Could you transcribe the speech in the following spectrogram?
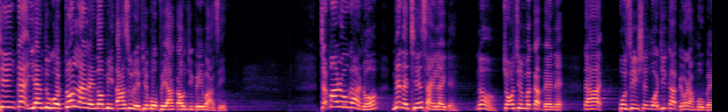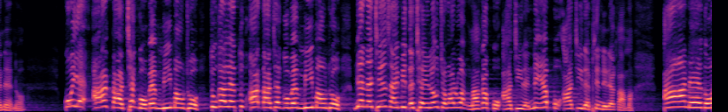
ချင်းကရန်သူကိုတွန်းလှန်နိုင်သောမိသားစုတွေဖြစ်ဖို့ဘုရားကောင်းချီးပေးပါစေကျမတို့ကနော်မျက်နှာချင်းဆိုင်လိုက်တယ်နော်ကြောချင်းမကပ်ပဲနဲ့ဒါ position ကိုအဓိကပြောတာမဟုတ်ပဲနဲ့နော်ကိုယ့်ရဲ့အာသာချက်ကိုပဲမီးမောင်းထိုးသူကလည်းသူ့အာသာချက်ကိုပဲမီးမောင်းထိုးမျက်နှာချင်းဆိုင်ပြီးတစ်ချိန်လုံးကျမတို့ကငါကပိုအားကြီးတယ်နင်ကပိုအားကြီးတယ်ဖြစ်နေတဲ့အခါမှာအားနေသော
